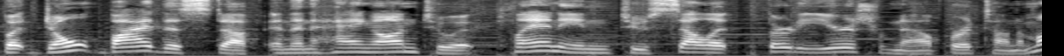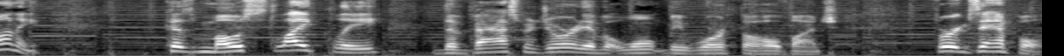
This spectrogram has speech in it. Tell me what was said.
But don't buy this stuff and then hang on to it planning to sell it 30 years from now for a ton of money. Because most likely, the vast majority of it won't be worth a whole bunch. For example,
